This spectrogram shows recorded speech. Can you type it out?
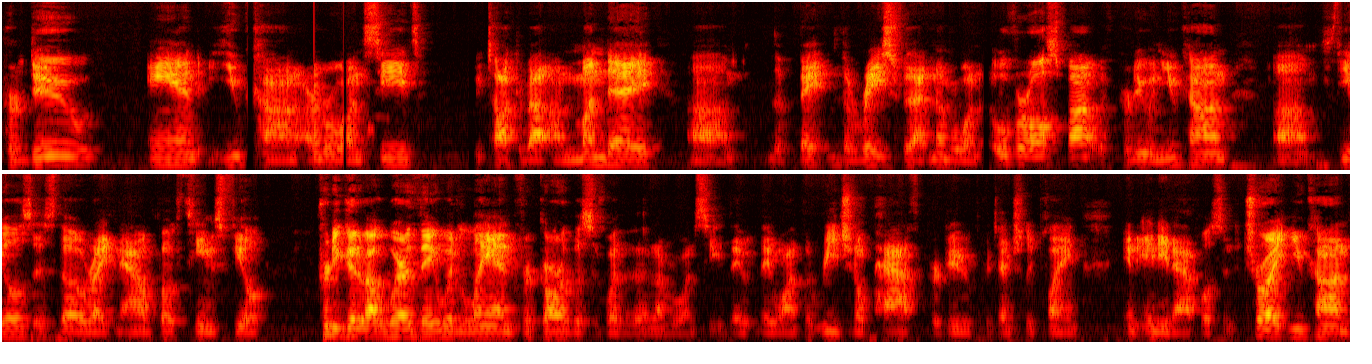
Purdue, and UConn are number one seeds. We talked about on Monday um, the the race for that number one overall spot with Purdue and UConn um, feels as though right now both teams feel pretty good about where they would land, regardless of whether they're the number one seed. They, they want the regional path. Purdue potentially playing in Indianapolis and Detroit, UConn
